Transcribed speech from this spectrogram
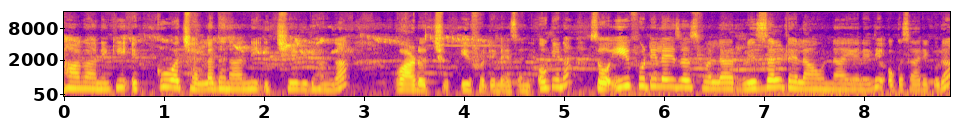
భాగానికి ఎక్కువ చల్లదనాన్ని ఇచ్చే విధంగా వాడొచ్చు ఈ ఫెర్టిలైజర్‌ని. ఓకేనా? సో, ఈ ఫర్టిలైజర్స్ వల్ల రిజల్ట్ ఎలా ఉన్నాయి అనేది ఒకసారి కూడా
